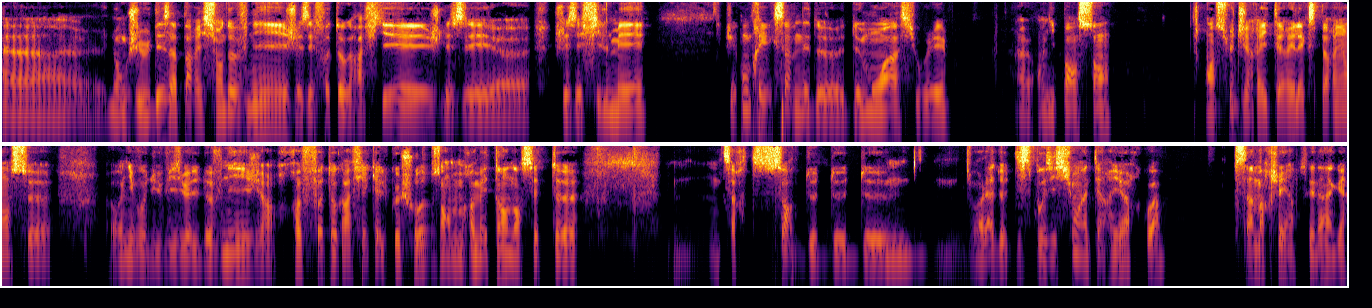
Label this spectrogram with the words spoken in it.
Euh, donc j'ai eu des apparitions d'ovnis, je les ai photographiées, je les ai, euh, je les ai filmées. J'ai compris que ça venait de, de moi, si vous voulez, euh, en y pensant. Ensuite, j'ai réitéré l'expérience euh, au niveau du visuel d'ovni. J'ai refotographié quelque chose en me remettant dans cette euh, une sorte de, de, de, voilà de disposition intérieure, quoi ça a marché, hein, c'est dingue.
